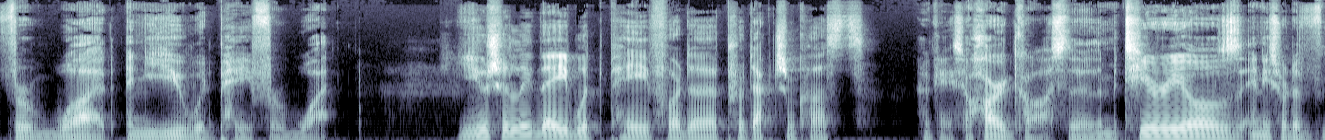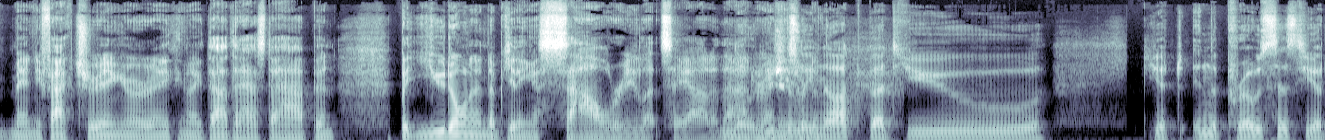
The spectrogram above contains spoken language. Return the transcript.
for what, and you would pay for what? usually they would pay for the production costs. Okay, so hard costs, the, the materials, any sort of manufacturing or anything like that that has to happen, but you don't end up getting a salary, let's say, out of that. No, any sort usually of- not. But you, you're in the process. You're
